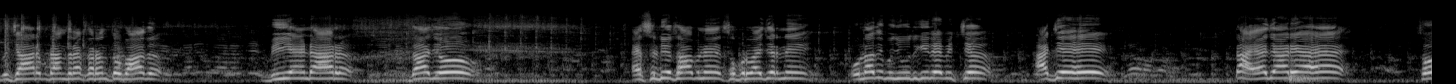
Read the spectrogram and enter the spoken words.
ਵਿਚਾਰ ਵਟਾਂਦਰਾ ਕਰਨ ਤੋਂ ਬਾਅਦ ਬੀ ਐਂਡ ਆਰ ਦਾ ਜੋ ਐਸਡੀਓ ਸਾਹਿਬ ਨੇ, ਸੁਪਰਵਾਈਜ਼ਰ ਨੇ ਉਹਨਾਂ ਦੀ ਮੌਜੂਦਗੀ ਦੇ ਵਿੱਚ ਅੱਜ ਇਹ ਢਾਇਆ ਜਾ ਰਿਹਾ ਹੈ। ਸੋ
